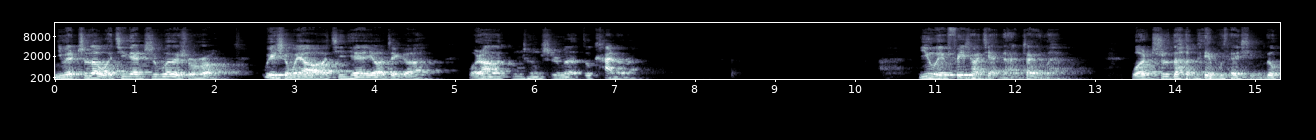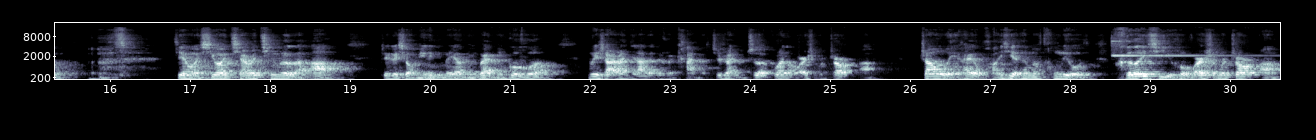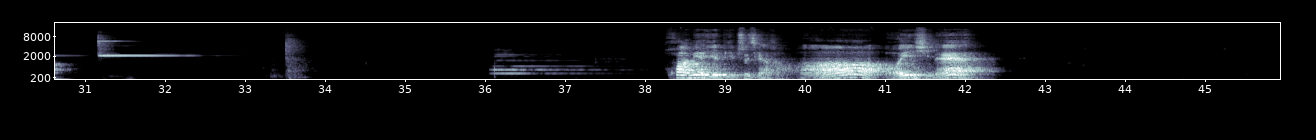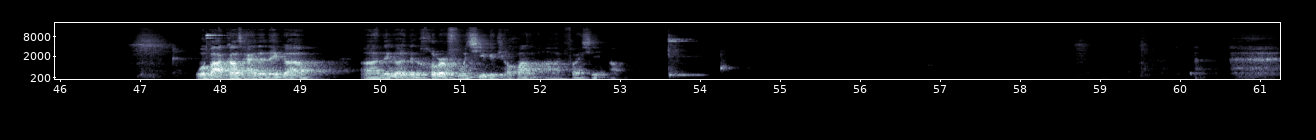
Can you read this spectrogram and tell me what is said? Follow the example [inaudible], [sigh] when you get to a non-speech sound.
你们知道我今天直播的时候，为什么要今天要这个？我让工程师们都看着呢，因为非常简单，战友们，我知道 [laughs] 内部在行动。今天我希望前面听着的啊，这个小明，你们要明白，明哥哥为啥让你俩在这块看着，就是让你知道共产党玩什么招啊。张伟还有螃蟹他们同流合到一起以后玩什么招啊？画面也比之前好啊！哦一起呢，我把刚才的那个啊那个那个后边服务器给调换了啊，放心啊。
